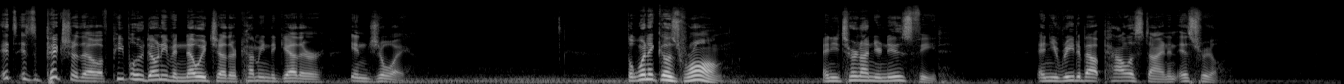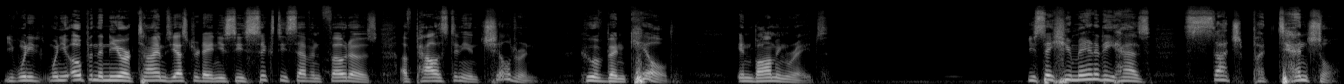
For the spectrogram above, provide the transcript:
It's it's a picture though of people who don't even know each other coming together in joy. But when it goes wrong, and you turn on your news feed, and you read about Palestine and Israel, you, when, you, when you open the New York Times yesterday and you see 67 photos of Palestinian children who have been killed in bombing raids, you say humanity has such potential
